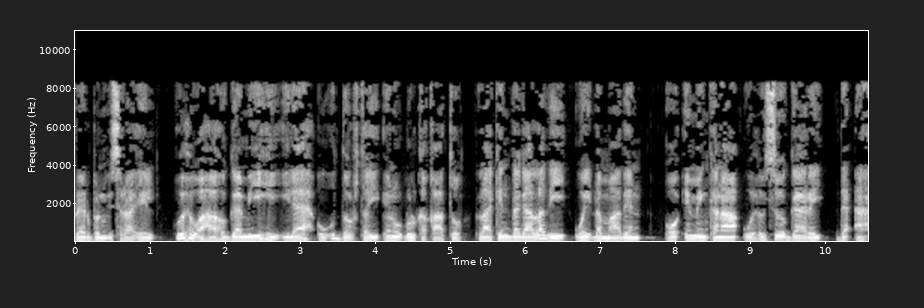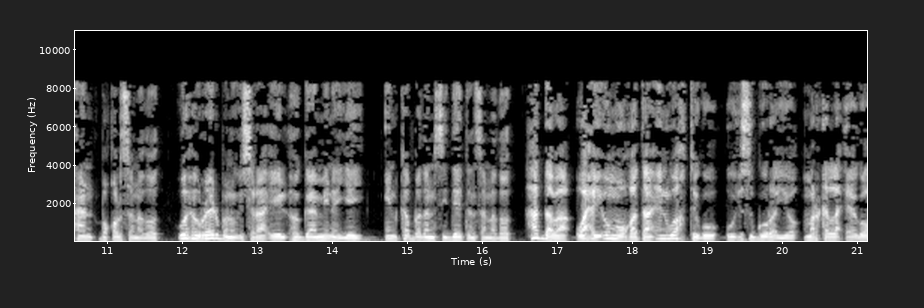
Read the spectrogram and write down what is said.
reer banu israa'iil. Wuxuu ahaa hoggaamiyihii ilaah uu u doortay inuu dhulka qaato laakiin dagaalladii way dhammaadeen oo iminkana wuxuu soo gaaray da' ahaan boqol sannadood. Wuxuu reer banu israa'iil hoggaaminayey in ka badan siddeetan sannadood. Haddaba waxay u muuqataa in wakhtigu uu isgurayo marka la eego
